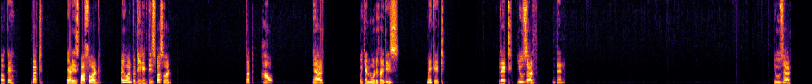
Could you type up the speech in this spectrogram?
Okay. But here is password. I want to delete this password. But how? Here we can modify this make it let user then user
